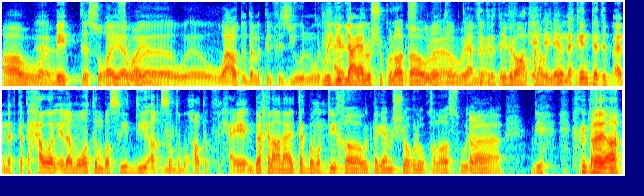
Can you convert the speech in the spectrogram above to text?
آه، و... بيت صغير, صغير. و... و... وأقعد قدام التلفزيون ويجيب لعياله الشوكولاتة والشوكولاتة و... وبتاع فكرة يجروا على الحلويات. إنك أنت تبقى إنك تتحول إلى مواطن بسيط دي أقصى طموحاتك في الحياة. داخل على عيلتك ببطيخة وأنت جاي من الشغل وخلاص وده دي ده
